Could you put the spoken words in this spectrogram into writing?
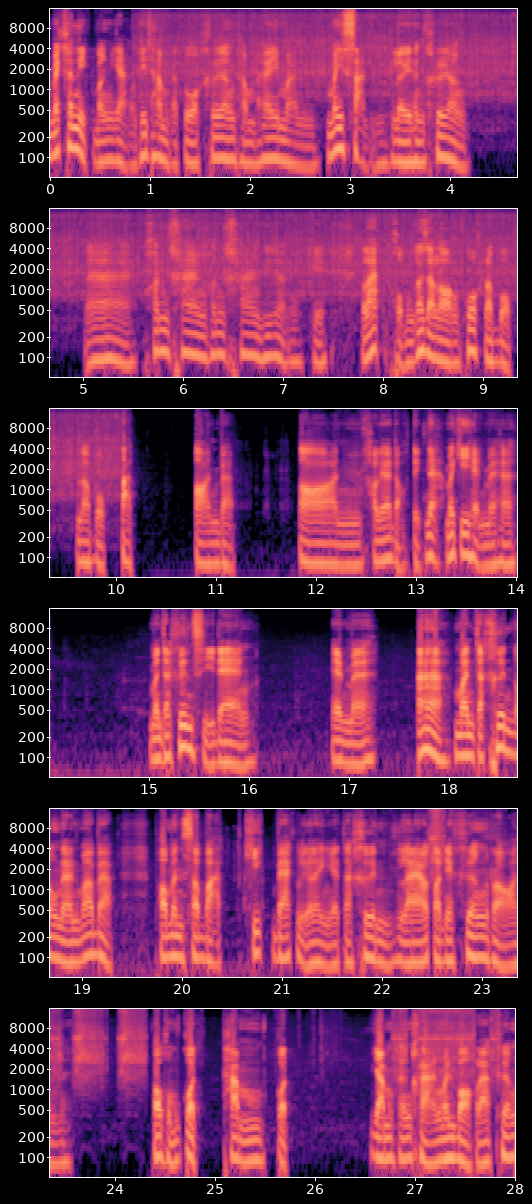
แมคานิกบางอย่างที่ทำกับตัวเครื่องทำให้มันไม่สั่นเลยทั้งเครื่องอ่าค่อนข้างค่อนข้างที่จะโอเค และผมก็จะลองพวกระบบระบบตัดตอนแบบตอนเขาเรียกดอกติ๊กนะเมื่อกี้เห็นไหมฮะ มันจะขึ้นสีแดง เห็นไหม อ่ามันจะขึ้นตรงนั้นว่าแบบพอมันสะบัดคิกแบ็กหรืออะไรเงี้ยจะขึ้น แล้วตอนนี้เครื่องร้อนพอผมกดทำกดย้ำครั้งๆมันบอกแล้วเครื่อง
